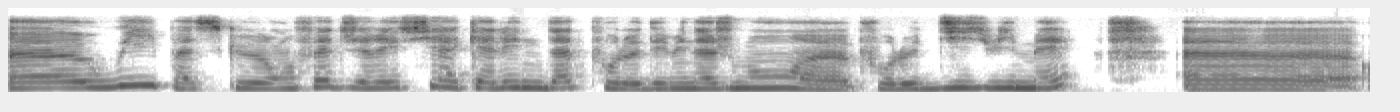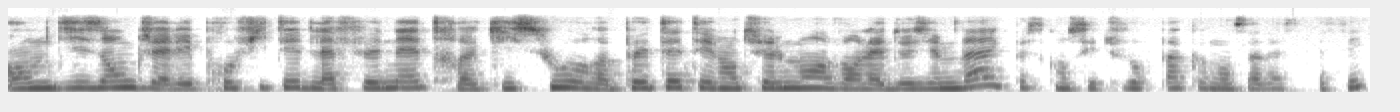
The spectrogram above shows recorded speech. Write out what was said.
euh, oui, parce que en fait, j'ai réussi à caler une date pour le déménagement pour le 18 mai, en me disant que j'allais profiter de la fenêtre qui s'ouvre peut-être éventuellement avant la deuxième vague, parce qu'on sait toujours pas comment ça va se passer.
